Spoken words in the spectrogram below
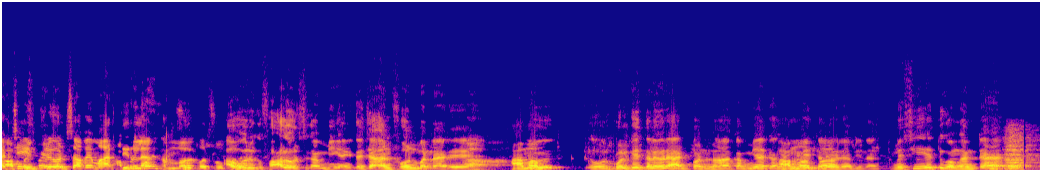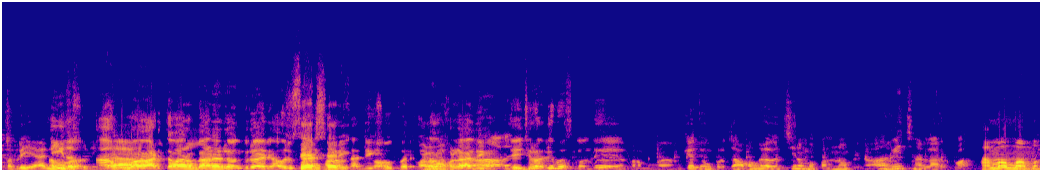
கட்சி இன்ஃபுளுன்ஸாவே மாத்திரல அப்படி ஆமா. சூப்பர் சூப்பர் அவருக்கு ஃபாலோவர்ஸ் கம்மி. என்கிட்ட ஜான் ஃபோன் பண்ணாரு. ஆமா. ஒரு கொள்கை தலைவர் ஆட் பண்ணலாம். கம்மியா இருக்காங்க கொள்கை. தலைவர் அப்படின்னாரு. மெஸ்ஸி ஏத்துக்கோங்கன்ட்டேன். அப்படியா? நீங்க தான் ஆமா, அடுத்த வாரம் பேனர்ல வந்துருவாரு. அவருக்கு சரி, சரி. அதிகம். சூப்பர். உலகம் ஃபுல்லா அதிகம். ஜெயிச்சிருவாரு வந்து நம்ம முக்கியத்துவம் கொடுத்து அவங்கள வச்சு நம்ம பண்ணோம் அப்படின்னா ரீச் நல்லா இருக்குப்பா. ஆமா ஆமா ஆமா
